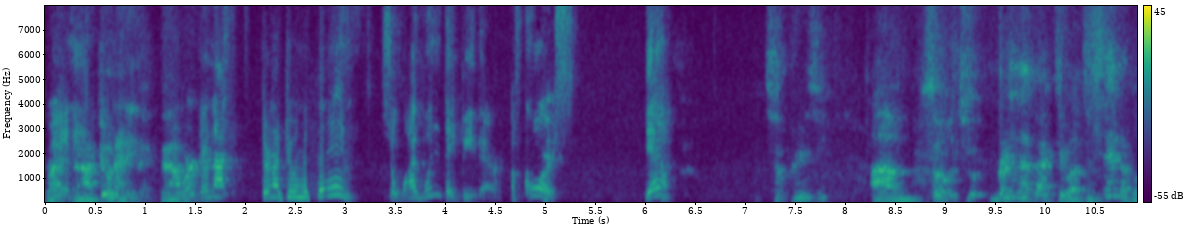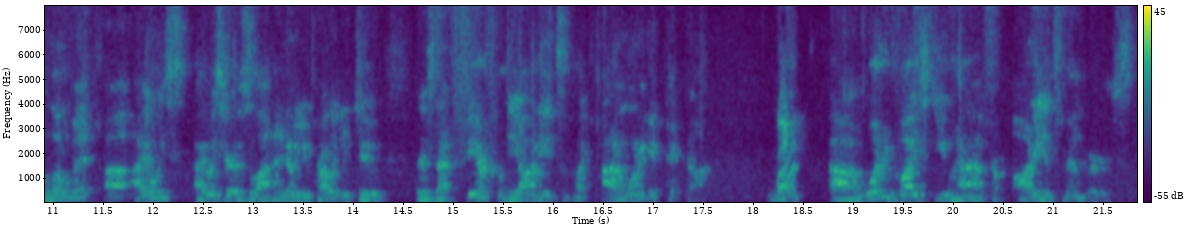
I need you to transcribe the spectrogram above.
Right. Yeah, They're not doing anything. They're not working. They're not they're not doing a thing. So why wouldn't they be there? Of course. Yeah. It's so crazy. Um, so to bringing that back to uh, to stand up a little bit, uh, I always I always hear this a lot, and I know you probably do too. There's that fear from the audience of like I don't want to get picked on. Right. Uh, what advice do you have for audience members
